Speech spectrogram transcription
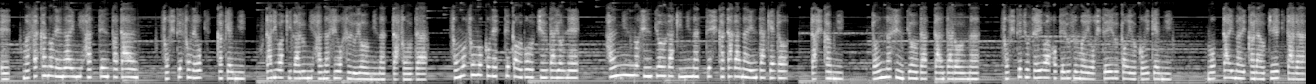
え、まさかの恋愛に発展パターン。そしてそれをきっかけに、二人は気軽に話をするようになったそうだ。そもそもこれって逃亡中だよね。犯人の心境が気になって仕方がないんだけど。確かに。どんな心境だったんだろうな。そして女性はホテル住まいをしているという小池に、もったいないから家へ来たら、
